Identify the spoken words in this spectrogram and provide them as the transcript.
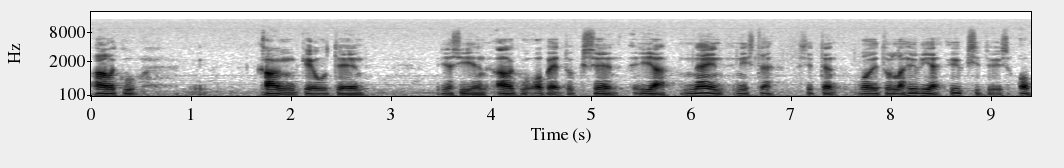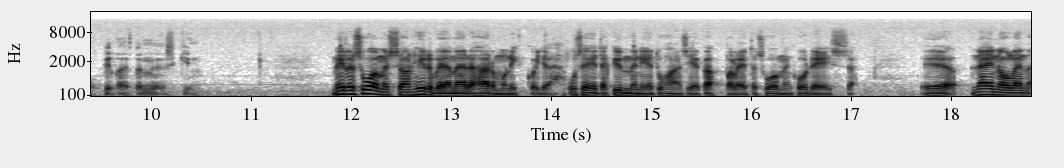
alkukankeuteen ja siihen alkuopetukseen. Ja näin niistä sitten voi tulla hyviä yksityisoppilaita myöskin. Meillä Suomessa on hirveä määrä harmonikkoja, useita kymmeniä tuhansia kappaleita Suomen kodeissa. Näin ollen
